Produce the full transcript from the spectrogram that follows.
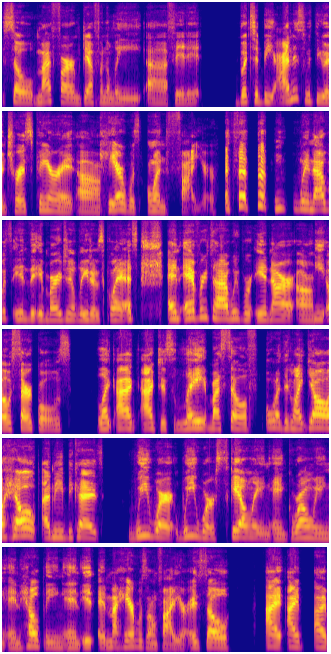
so my firm definitely uh, fitted. But to be honest with you and transparent, uh, hair was on fire when I was in the emerging leaders class, and every time we were in our um, EO circles, like I, I just laid myself on and like y'all help. I mean, because we were we were scaling and growing and helping and it and my hair was on fire and so i i i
